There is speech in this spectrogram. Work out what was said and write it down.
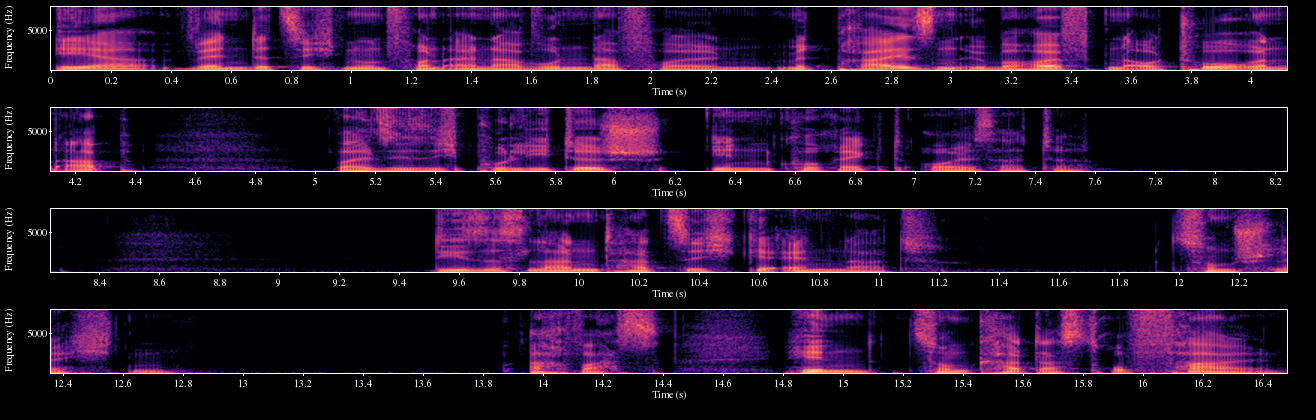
Er wendet sich nun von einer wundervollen, mit Preisen überhäuften Autorin ab, weil sie sich politisch inkorrekt äußerte. Dieses Land hat sich geändert. Zum Schlechten. Ach was, hin zum Katastrophalen.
